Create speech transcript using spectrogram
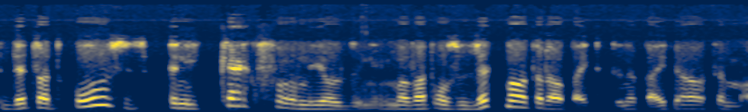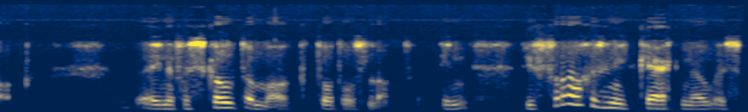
dit wat ons in die kerk formeel doen nie, maar wat ons lidmate daar buite doen 'n bydrae te maak en 'n verskil te maak tot ons land. En die vraag is in die kerk nou is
